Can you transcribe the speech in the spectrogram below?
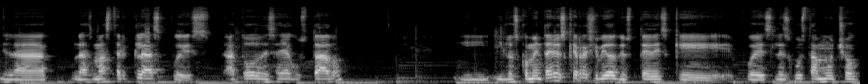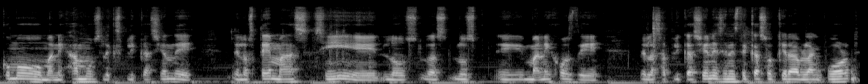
la, las masterclass pues a todos les haya gustado y, los comentarios que he recibido de ustedes que pues les gusta mucho cómo manejamos la explicación de, los temas, ¿sí? Eh, los, los, eh, manejos de, de, las aplicaciones, en este caso que era Blackboard,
